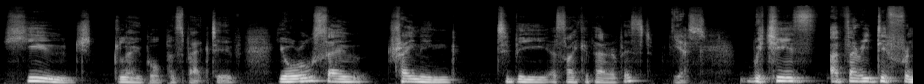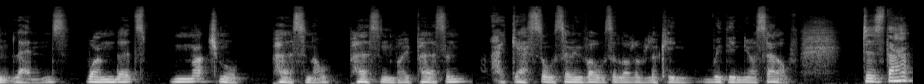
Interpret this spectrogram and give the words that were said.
huge global perspective, you're also training to be a psychotherapist. Yes. Which is a very different lens, one that's much more personal, person by person. I guess also involves a lot of looking within yourself. Does that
